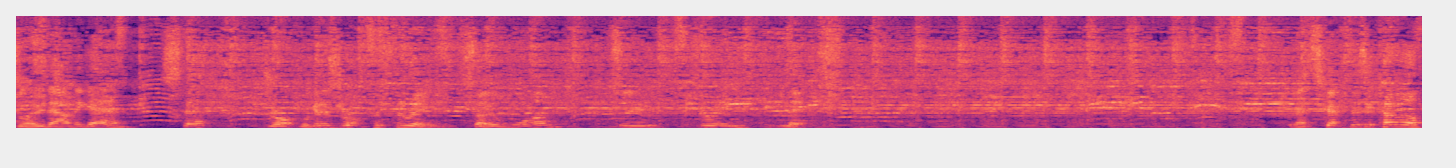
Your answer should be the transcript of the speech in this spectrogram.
Slow down again. Step, drop. We're going to drop for three. So one, two, three, lift. Let's get physical.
